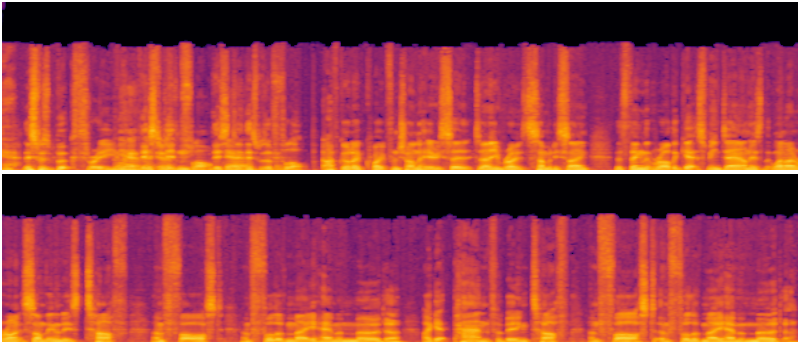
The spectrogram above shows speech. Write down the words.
Yeah. This was book three. Yeah, this this was a didn't. flop, This yeah. this was a flop. I've got a quote from Chandler here. He said uh, he wrote to somebody saying the thing that rather gets me down is that when I write something that is tough and fast and full of mayhem and murder, I get panned for being tough and fast and full of mayhem and murder.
